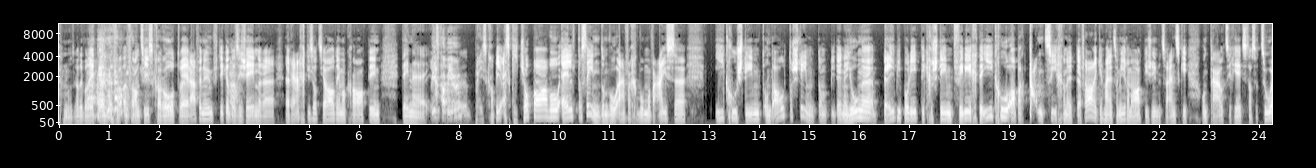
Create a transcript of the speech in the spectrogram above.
ich muss gerade überlegen, Franziska Roth wäre auch vernünftiger, ja. das ist eher eine, eine rechte Sozialdemokratin. Dann, äh, Priska Bier. Äh, Priska Bier. Es gibt schon ein paar, die älter sind und wo einfach, wo man weiss, äh, IQ stimmt und Alter stimmt. Und bei diesen jungen Babypolitikern stimmt vielleicht der IQ, aber ganz sicher nicht die Erfahrung. Ich meine, Samira Marti ist 29 und traut sich jetzt also zu,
